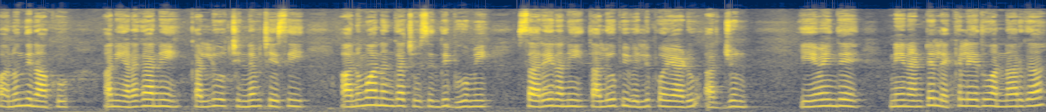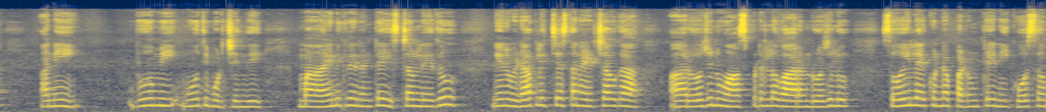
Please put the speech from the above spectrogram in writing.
పనుంది నాకు అని అనగానే కళ్ళు చిన్నవి చేసి అనుమానంగా చూసింది భూమి. సరేనని తలూపి వెళ్ళిపోయాడు అర్జున్. ఏమైందే? నేనంటే లెక్కలేదు అన్నారుగా అని భూమి మూతి ముడిచింది. మా ఆయనకి నేనంటే ఇష్టం లేదు. నేను విడాకులు ఇచ్చేస్తాను ఏడ్చావుగా. ఆ రోజు నువ్వు హాస్పిటల్లో వారం రోజులు సోయి లేకుండా పడుంటే నీ కోసం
